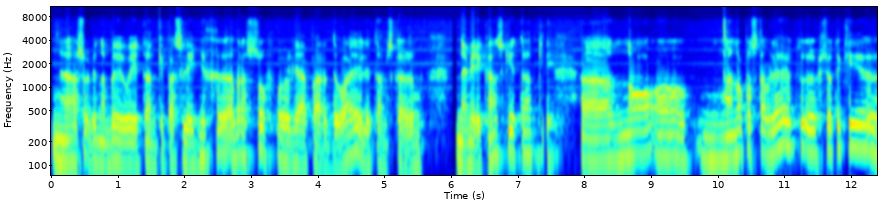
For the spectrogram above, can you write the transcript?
особенно боевые танки последних образцов, «Леопард-2» или, там, скажем, американские танки – но, но поставляют э, все-таки э,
